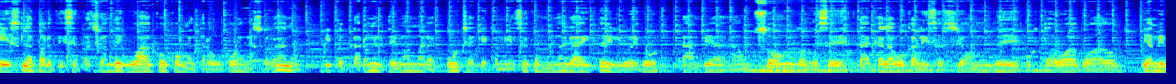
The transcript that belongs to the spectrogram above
es la participación de Guaco con el trabuco venezolano y tocaron el tema Maracucha que comienza como una gaita y luego cambia a un son donde se destaca la vocalización de Gustavo Aguado y a mi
